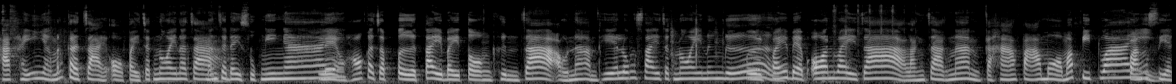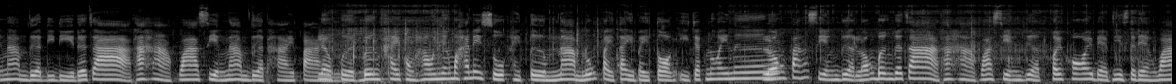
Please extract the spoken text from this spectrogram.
พักให้อีหยังมันกระจายออกไปจากหน้อยนะจ้ามันจะได้สุกง่ายๆแล้วเฮาก็จะเปิดไต้ใบตองขึ้นจ้าเอาน้ำเทลงใส่จากหน้อยนึงเด้อเปิดไฟแบบอ่อนไว้จ้า หลังจากนั้นก็หาฟ้าหม้อมาปิดไว้ฟังเสียงน้ำเดือดดีๆเด้อจ้า ถ้าหากว่าเสียงน้ำเดือดหายไปแล้วเปิดเบิ่งไข่ของเฮายังบ่ทันได้สุกให้เติมน้ำลงไปไต้ใบตองอีกจักหน้อยนึงลองฟังเสียงเดือดลองเบิ่งเด้อจ้า ถ้าหากว่าเสียงเดือดค่อย ๆ แบบนี้แสดงว่า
